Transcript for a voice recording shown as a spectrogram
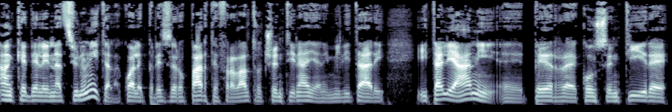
anche delle Nazioni Unite, alla quale presero parte fra l'altro centinaia di militari italiani eh, per consentire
